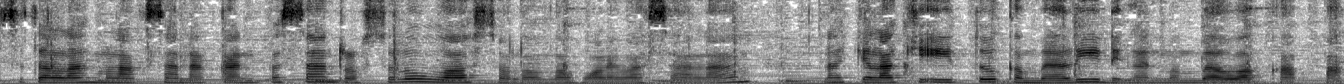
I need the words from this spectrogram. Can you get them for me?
Setelah melaksanakan pesan Rasulullah Shallallahu Alaihi Wasallam, laki-laki itu kembali dengan membawa kapak.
